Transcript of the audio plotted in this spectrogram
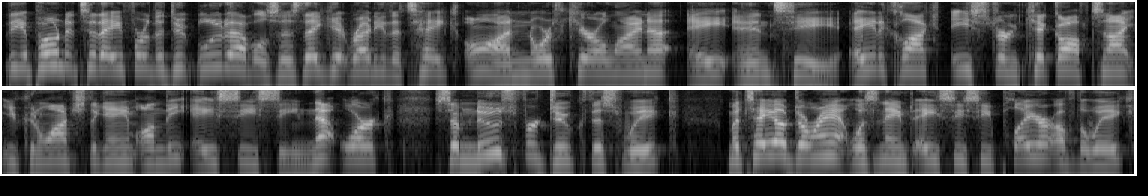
The opponent today for the Duke Blue Devils as they get ready to take on North Carolina A&T. 8 o'clock Eastern kickoff tonight. You can watch the game on the ACC network. Some news for Duke this week. Mateo Durant was named ACC Player of the Week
